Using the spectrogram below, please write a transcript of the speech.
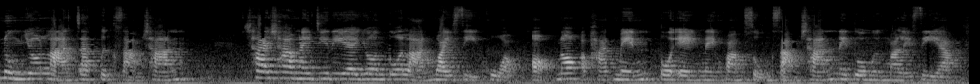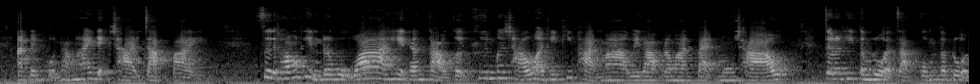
หนุ่มโยนหลานจากตึก3ชั้น ชายชาวไนจีเรียโยนตัวหลานวัย4ขวบ ออกนอกอพาร์ตเมนต์ตัวเองในความสูง3ชั้น ในตัวเมืองมาเลเซีย อันเป็นผลทำให้เด็กชายจากไป สื่อท้องถิ่นระบุว่าเหตุดังกล่าวเกิดขึ้นเมื่อเช้าวันอาทิตย์ที่ผ่านมาเวลาประมาณ 8 โมงเช้า เจ้าหน้าที่ตำรวจจากกรมตำรวจ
